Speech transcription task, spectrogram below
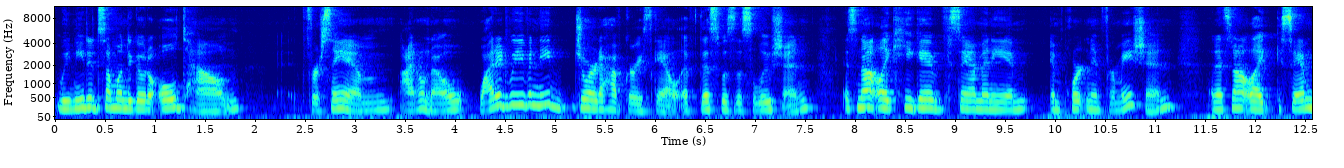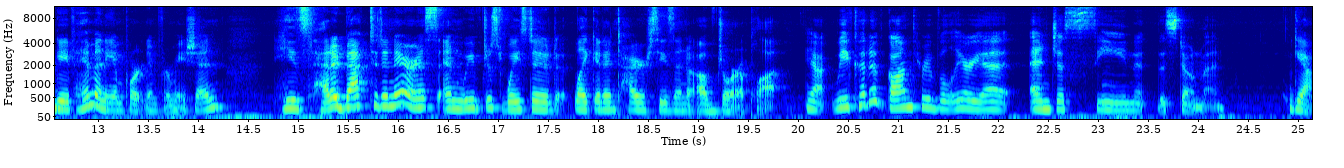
we needed someone to go to old town for Sam, I don't know. Why did we even need Jorah to have grayscale if this was the solution? It's not like he gave Sam any important information, and it's not like Sam gave him any important information. He's headed back to Daenerys, and we've just wasted like an entire season of Jorah plot. Yeah, we could have gone through Valyria and just seen the Stone Men. Yeah.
